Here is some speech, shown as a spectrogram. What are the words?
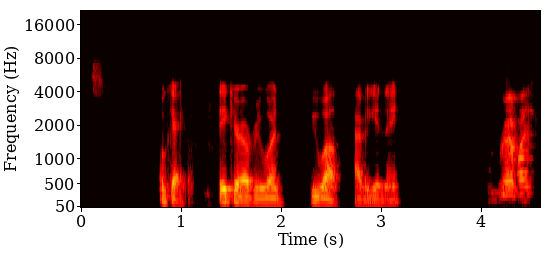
Okay, take care, everyone. Be well. Have a good night. Rabbi.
